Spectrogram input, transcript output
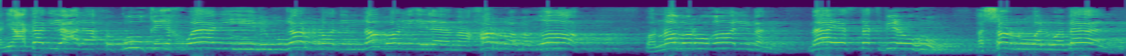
أن يعتدي على حقوق إخوانه بمجرد النظر إلى ما حرم الله والنظر غالبا ما يستتبعه الشر والوبال.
